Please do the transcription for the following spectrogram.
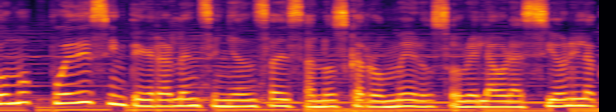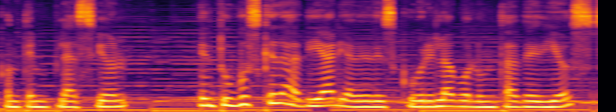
¿Cómo puedes integrar la enseñanza de San Oscar Romero sobre la oración y la contemplación en tu búsqueda diaria de descubrir la voluntad de Dios?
